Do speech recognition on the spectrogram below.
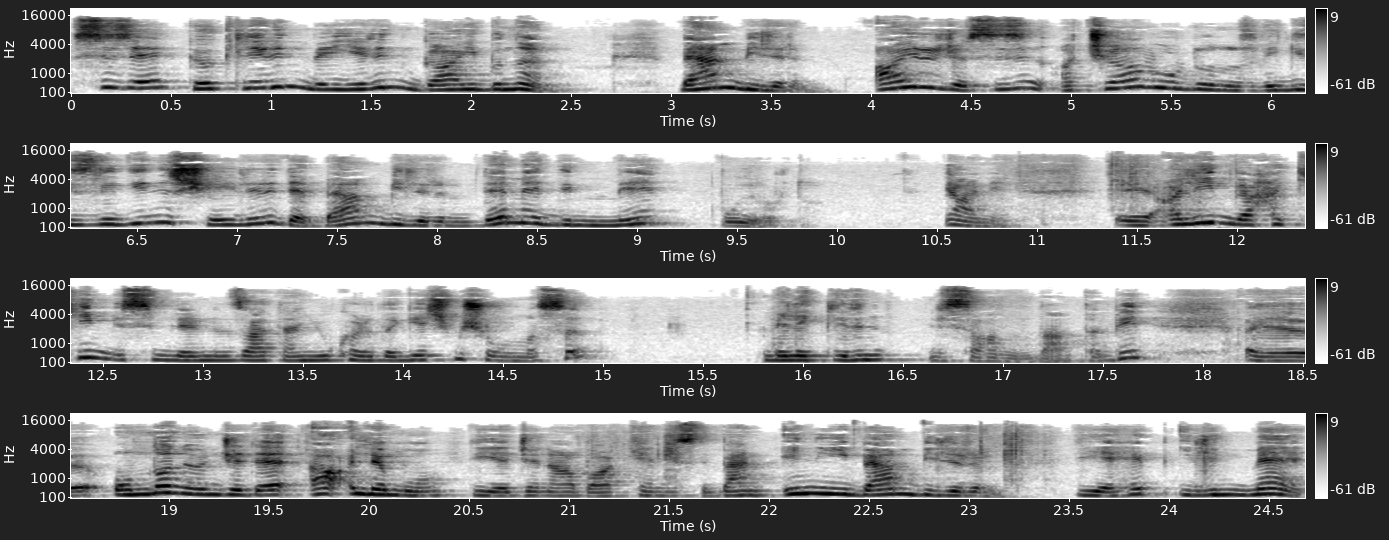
Size göklerin ve yerin gaybını ben bilirim. Ayrıca sizin açığa vurduğunuz ve gizlediğiniz şeyleri de ben bilirim demedim mi buyurdu. Yani e, Alim ve Hakim isimlerinin zaten yukarıda geçmiş olması meleklerin lisanından tabi. E, ondan önce de a'lemu diye Cenab-ı Hak kendisini ben en iyi ben bilirim diye hep ilme,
